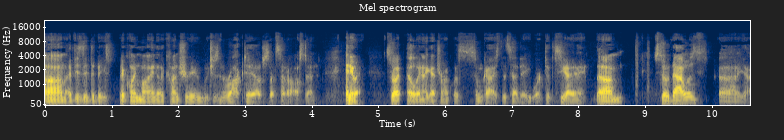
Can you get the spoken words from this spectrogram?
Um, I visited the biggest Bitcoin mine in the country, which is in Rockdale, just outside of Austin. Anyway, so I, oh, and I got drunk with some guys that said they worked at the CIA. Um, so that was uh, yeah.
